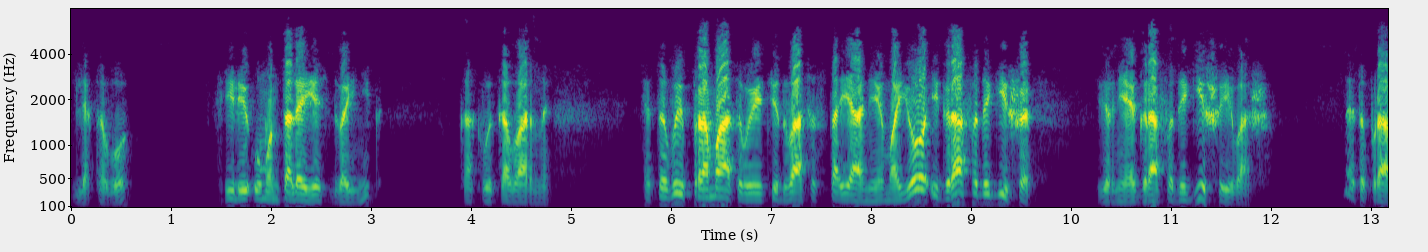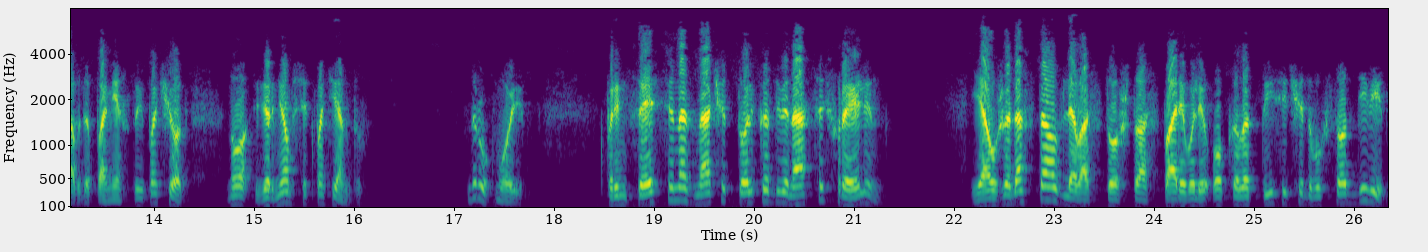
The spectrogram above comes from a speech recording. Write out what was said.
Для кого? Или у Монталя есть двойник? Как вы коварны! Это вы проматываете два состояния, мое и графа де Гиша, вернее, графа де Гиша и ваш. Это правда, по месту и почет, но вернемся к патенту. Друг мой, к принцессе назначат только двенадцать фрейлин. Я уже достал для вас то, что оспаривали около 1200 девиц,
